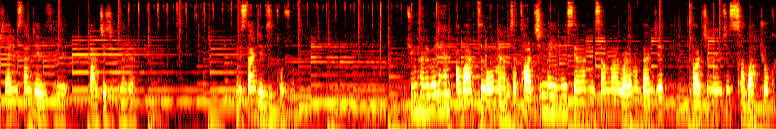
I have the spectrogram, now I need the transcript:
İşte Hindistan cevizi parçacıkları. Hindistan cevizi tozu. Çünkü hani böyle hem abartı olmayan, mesela tarçınla yemeği seven insanlar var ama bence tarçın benim için sabah çok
